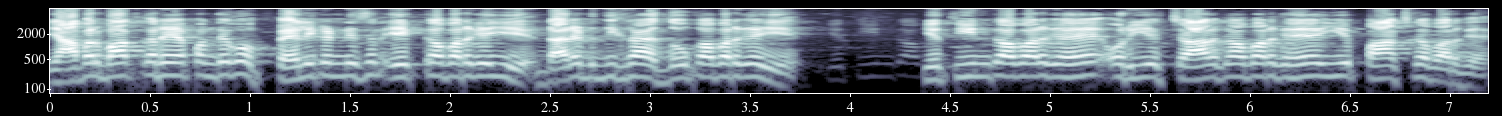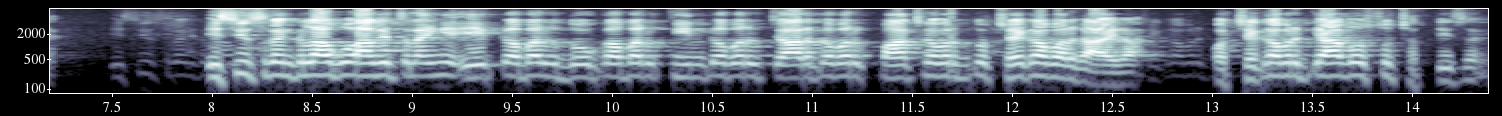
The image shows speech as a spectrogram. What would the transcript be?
यहाँ पर बात करें अपन, देखो, पहली कंडीशन एक का वर्ग ये डायरेक्ट दिख रहा है, दो का वर्ग ये। ये तीन का वर्ग है और ये चार का वर्ग है, ये पाँच का वर्ग है। इसी श्रृंखला को आगे चलाएँगे, एक का वर्ग, दो का वर्ग, तीन का वर्ग, चार का वर्ग, पाँच का वर्ग तो छह का वर्ग आएगा। और छह का वर्ग क्या दोस्तों? छत्तीस है।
